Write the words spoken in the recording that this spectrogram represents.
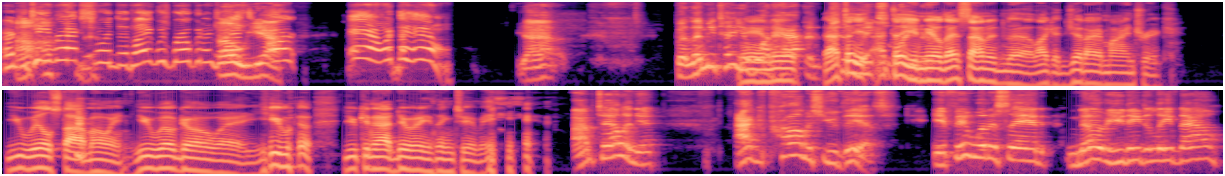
Or the Uh-uh. T Rex where the leg was broken in Oh, yeah. Park? Yeah, what the hell? yeah. But let me tell you Man, what Neal, happened. I tell you, I tell you. Neal, that sounded uh, like a Jedi mind trick. You will stop mowing. You will go away. You. You cannot do anything to me. I'm telling you, I promise you this. If it would have said, no, you need to leave now,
